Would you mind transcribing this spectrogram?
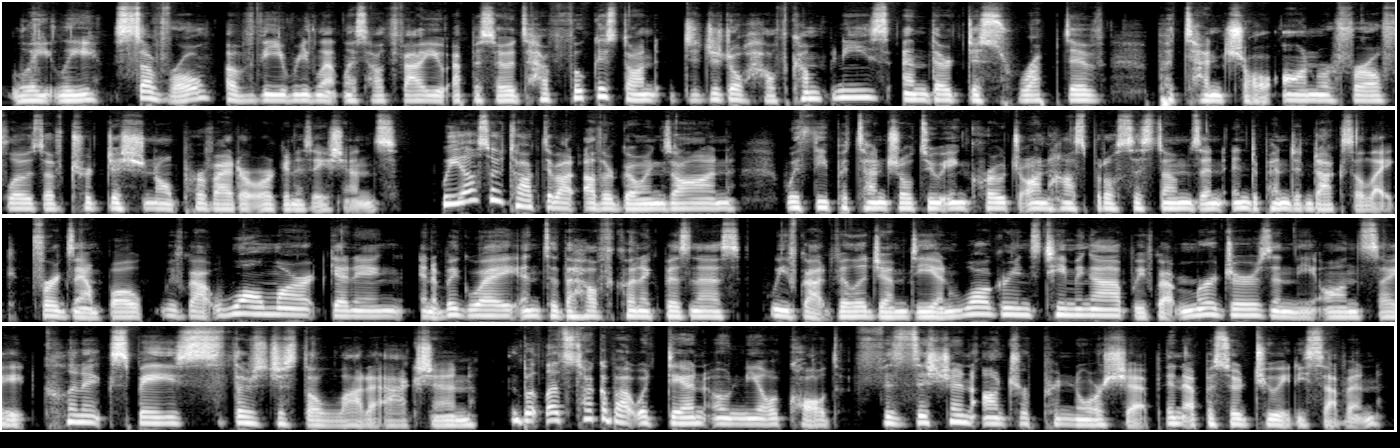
Lately, several of the Relentless Health Value episodes have focused on digital health companies and their disruptive potential on referral flows of traditional provider organizations. We also talked about other goings on with the potential to encroach on hospital systems and independent docs alike. For example, we've got Walmart getting in a big way into the health clinic business. We've got Village MD and Walgreens teaming up. We've got mergers in the on site clinic space. There's just a lot of action. But let's talk about what Dan O'Neill called physician entrepreneurship in episode 287.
